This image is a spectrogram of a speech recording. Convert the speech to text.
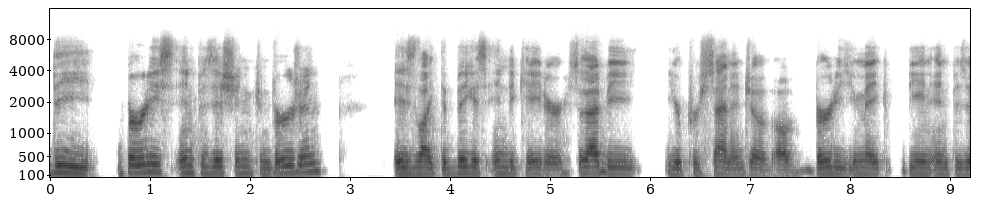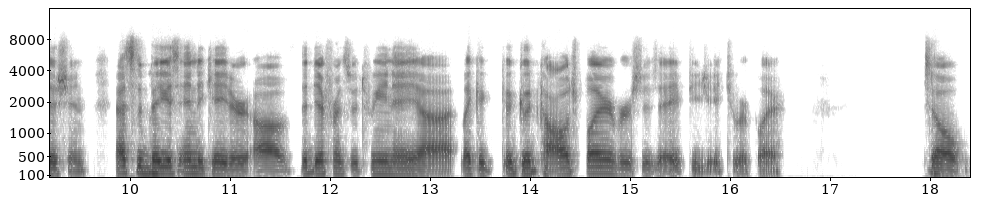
the birdies in position conversion is like the biggest indicator. So that'd be your percentage of, of birdies you make being in position. That's the Mhm. biggest indicator of the difference between a uh, like a, a good college player versus a PGA Tour player. So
